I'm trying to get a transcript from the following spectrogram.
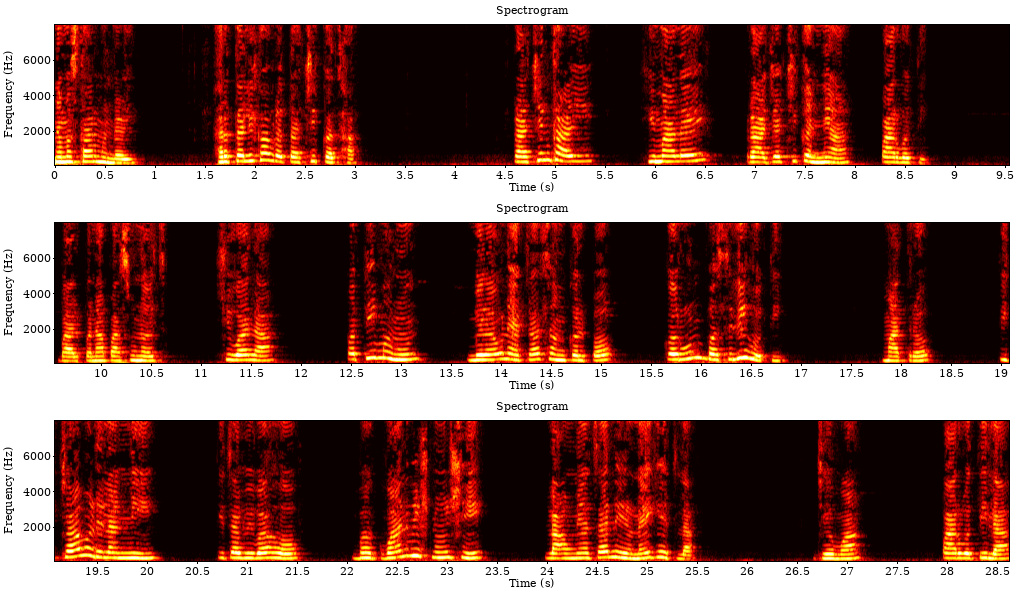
नमस्कार मंडळी. हरतालिका व्रताची कथा. प्राचीन काळी हिमालय राजाची कन्या पार्वती. बालपणापासूनच शिवाला पती म्हणून मिळवण्याचा संकल्प करून बसली होती. मात्र तिच्या वडिलांनी तिचा विवाह भगवान विष्णूंशी लावण्याचा निर्णय घेतला. जेव्हा पार्वतीला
